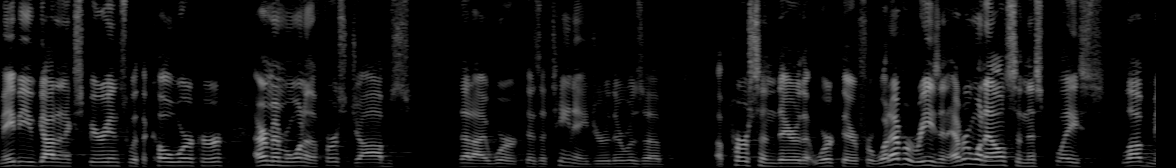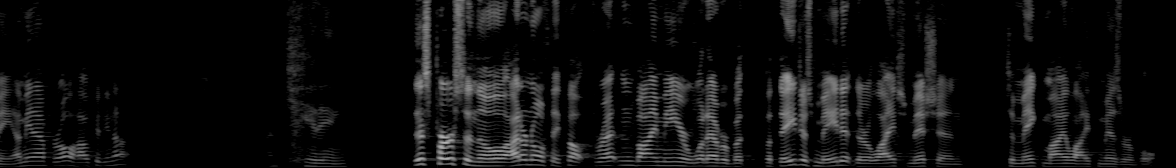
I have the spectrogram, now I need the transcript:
Maybe you've got an experience with a coworker. I remember one of the first jobs that I worked as a teenager. There was a, a person there that worked there for whatever reason. Everyone else in this place loved me. I mean, after all, how could you not? I'm kidding. This person, though, I don't know if they felt threatened by me or whatever, but, but they just made it their life's mission to make my life miserable.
